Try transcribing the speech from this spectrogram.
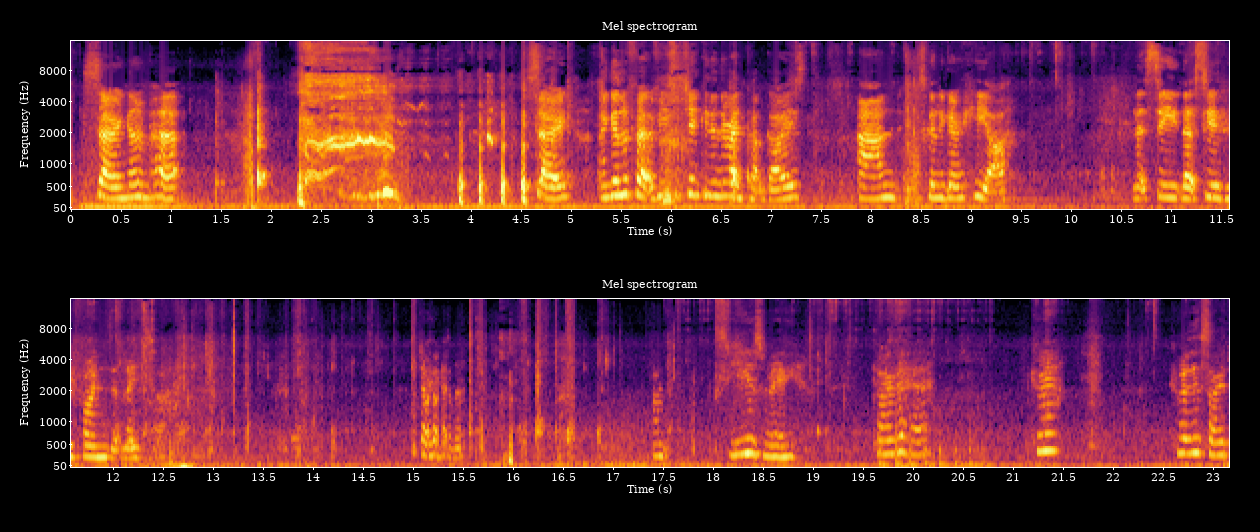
So I'm gonna put. so I'm gonna put a piece of chicken in the red cup, guys, and it's gonna go here. Let's see. Let's see if he finds it later. Um, excuse me. Come over here. Come here. Come over this side.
